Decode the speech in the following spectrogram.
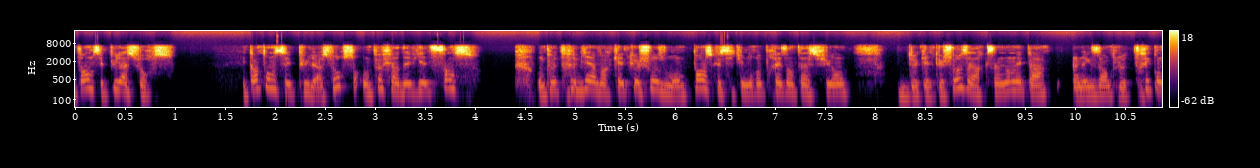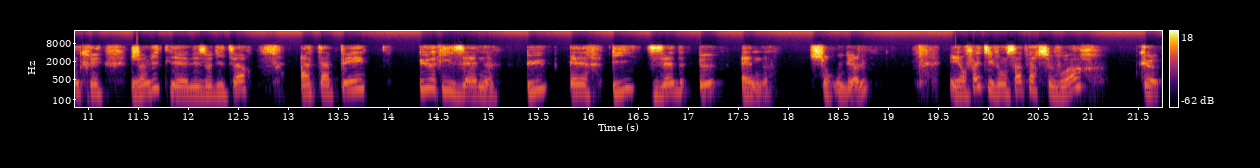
temps, on ne sait plus la source. Et quand on ne sait plus la source, on peut faire dévier le sens. On peut très bien avoir quelque chose où on pense que c'est une représentation de quelque chose alors que ça n'en est pas. Un exemple très concret. J'invite les auditeurs à taper Urizen, U-R-I-Z-E-N sur Google. Et en fait, ils vont s'apercevoir que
